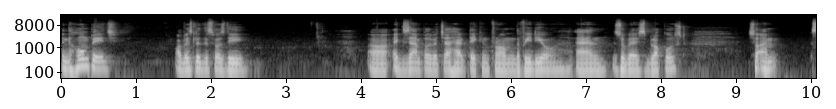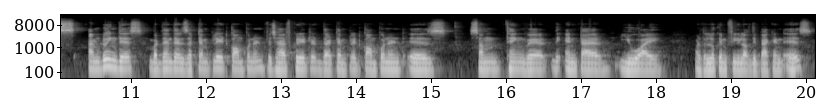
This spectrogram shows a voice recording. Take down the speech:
in the home page obviously this was the uh, example which I had taken from the video and Zubair's blog post. So I'm I'm doing this, but then there is a template component which I have created. That template component is something where the entire UI or the look and feel of the backend is.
